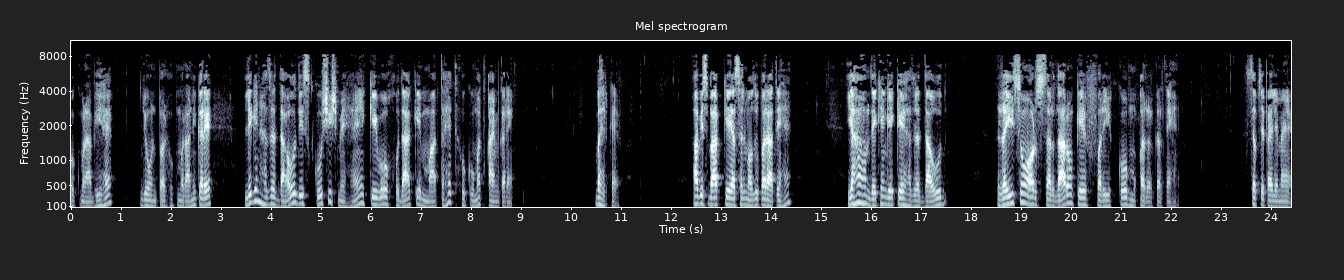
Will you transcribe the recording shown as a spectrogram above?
حکمراں بھی ہے جو ان پر حکمرانی کرے، لیکن حضرت داؤد اس کوشش میں ہے کہ وہ خدا کے ماتحت حکومت قائم کریں۔ بہرکیف اب اس باپ کے اصل موضوع پر آتے ہیں۔ یہاں ہم دیکھیں گے کہ حضرت داؤد رئیسوں اور سرداروں کے فریق کو مقرر کرتے ہیں۔ سب سے پہلے میں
